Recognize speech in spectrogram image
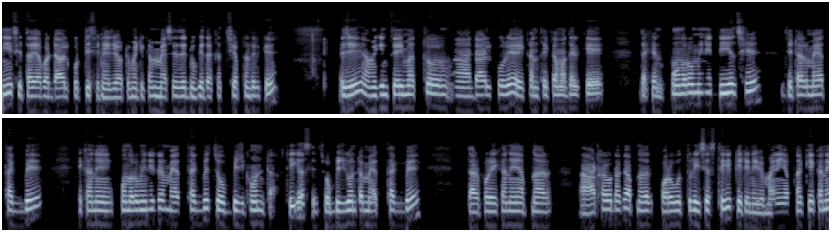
নিয়েছি, তাই আবার ডায়াল করতেছি না। এই যে অটোমেটিক আমি মেসেজে ঢুকে দেখাচ্ছি আপনাদেরকে। এই যে আমি কিন্তু এইমাত্র ডায়াল করে এখান থেকে আমাদেরকে দেখেন, পনেরো মিনিট দিয়েছে, যেটার ম্যাথ থাকবে এখানে পনেরো মিনিটের ম্যাথ থাকবে চব্বিশ ঘণ্টা, ঠিক আছে? চব্বিশ ঘণ্টা ম্যাথ থাকবে। তারপরে এখানে আপনার আঠারো টাকা আপনার পরবর্তী রিচার্জ থেকে কেটে নেবে। মানে আপনাকে এখানে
